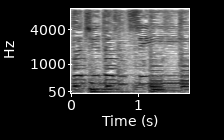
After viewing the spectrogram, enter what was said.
But she doesn't see.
